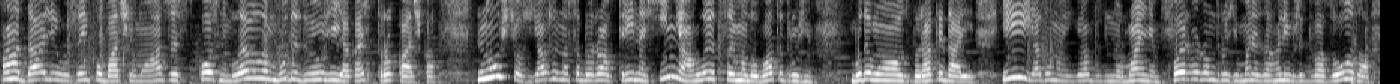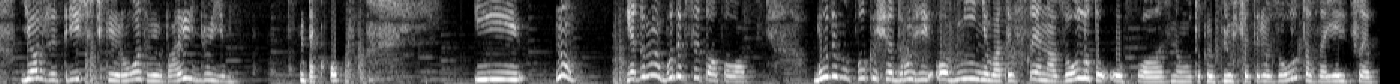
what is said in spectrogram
А далі вже й побачимо. Адже з кожним левелем буде, друзі, якась прокачка. Ну що ж, я вже насобирав три насіння, але це маловато, друзі. Будемо збирати далі. І я думаю, я буду нормальним фермером, друзі. У мене взагалі вже два золота. Я вже трішечки розвиваюсь, друзі. Так, оп. І, ну, я думаю, буде все топово. Будемо поки що, друзі, обмінювати все на золото. Опа, знову таке плюс 4 золота за яйце.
